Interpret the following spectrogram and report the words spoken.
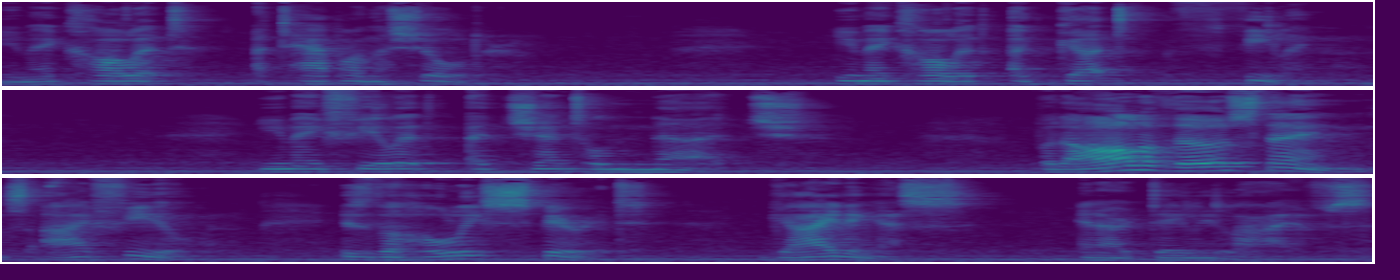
You may call it a tap on the shoulder. You may call it a gut feeling. You may feel it a gentle nudge. But all of those things I feel is the Holy Spirit guiding us in our daily lives.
